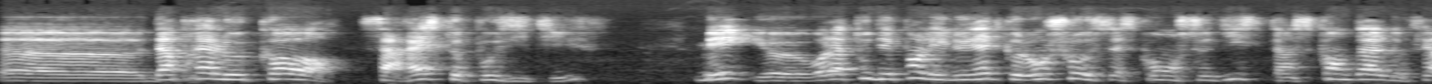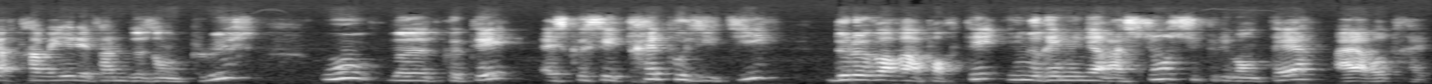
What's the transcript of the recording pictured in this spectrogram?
euh, d'après le corps, ça reste positif. Mais euh, voilà, tout dépend les lunettes que l'on chausse. Est-ce qu'on se dit c'est un scandale de faire travailler les femmes deux ans de plus? Ou de notre côté, est-ce que c'est très positif de leur apporter une rémunération supplémentaire à la retraite?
